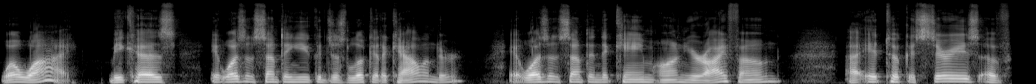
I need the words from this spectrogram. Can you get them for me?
Well, why? Because it wasn't something you could just look at a calendar. It wasn't something that came on your iPhone. Uh, it took a series of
